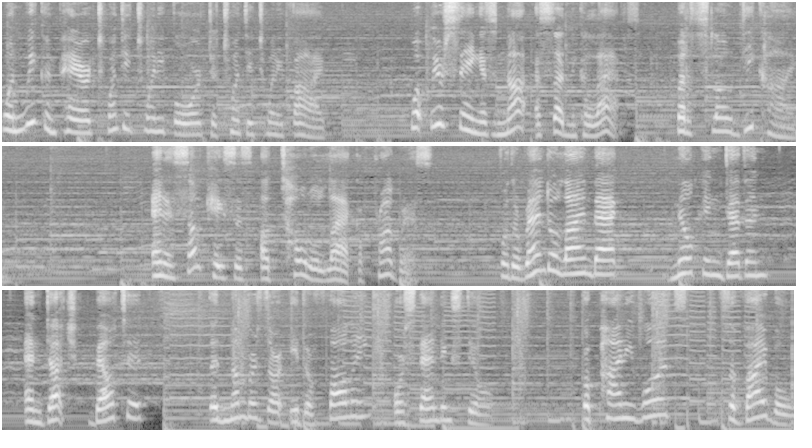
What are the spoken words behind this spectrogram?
When we compare 2024 to 2025, what we're seeing is not a sudden collapse, but a slow decline. And in some cases, a total lack of progress. For the Randall lineback, Milking Devon, and Dutch Belted, the numbers are either falling or standing still. For Piney Woods, survival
